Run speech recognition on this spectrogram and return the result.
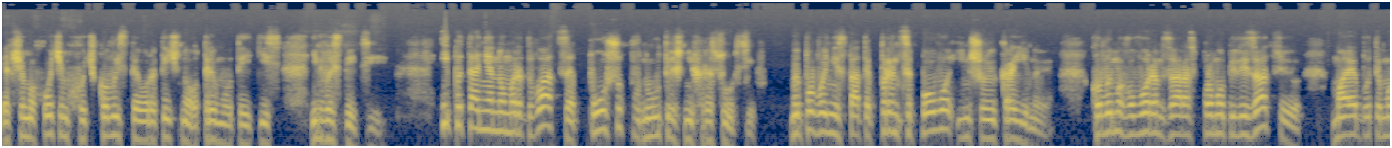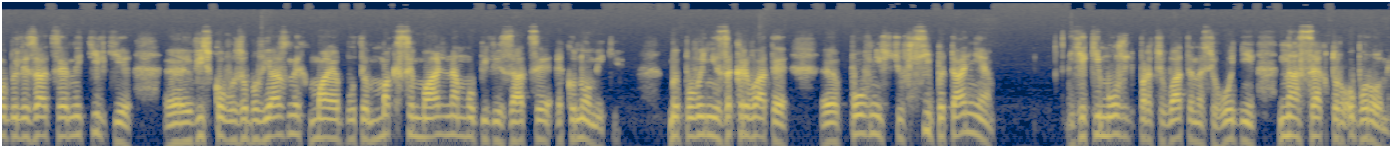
якщо ми хочемо хоч колись теоретично отримувати якісь інвестиції. І питання номер два це пошук внутрішніх ресурсів. Ми повинні стати принципово іншою країною. Коли ми говоримо зараз про мобілізацію, має бути мобілізація не тільки е, військовозобов'язаних, має бути максимальна мобілізація економіки. Ми повинні закривати е, повністю всі питання, які можуть працювати на сьогодні на сектор оборони.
